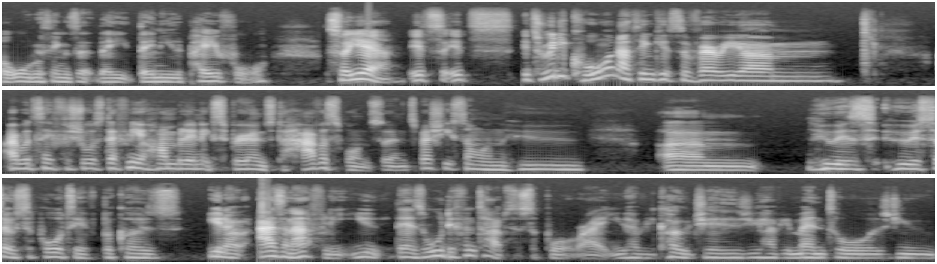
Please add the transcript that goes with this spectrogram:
or all the things that they they need to pay for. So yeah it's it's it's really cool and i think it's a very um i would say for sure it's definitely a humbling experience to have a sponsor and especially someone who um who is who is so supportive because you know as an athlete you there's all different types of support right? You have your coaches you have your mentors you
